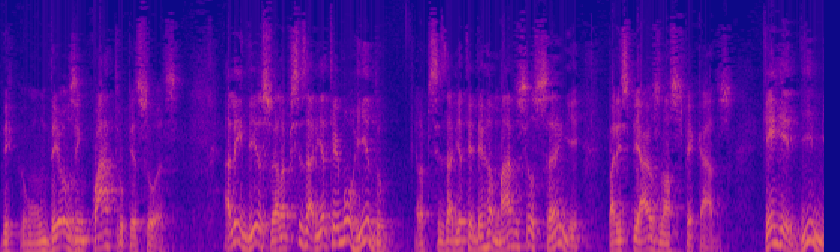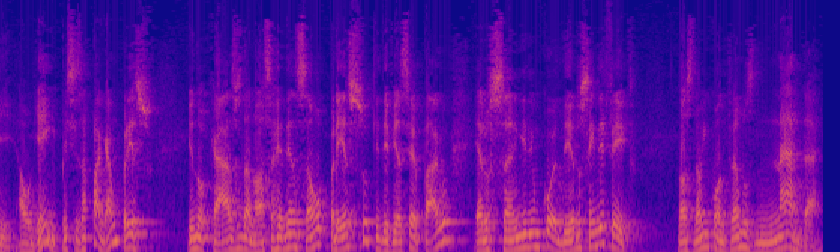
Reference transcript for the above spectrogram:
de um Deus em quatro pessoas. Além disso, ela precisaria ter morrido, ela precisaria ter derramado o seu sangue para expiar os nossos pecados. Quem redime alguém precisa pagar um preço. E no caso da nossa redenção, o preço que devia ser pago era o sangue de um cordeiro sem defeito. Nós não encontramos nada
